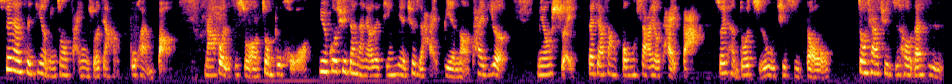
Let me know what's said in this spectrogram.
虽然曾经有民众反映说这样很不环保，那或者是说种不活，因为过去在南寮的经验确实海边哦太热，没有水，再加上风沙又太大，所以很多植物其实都种下去之后，但是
